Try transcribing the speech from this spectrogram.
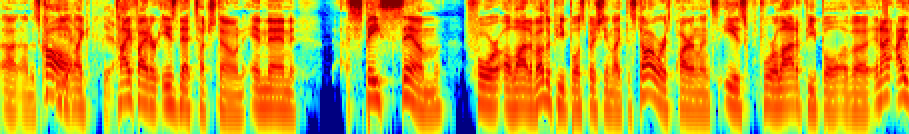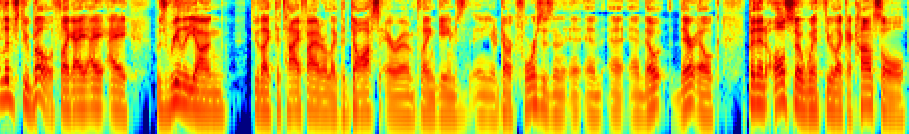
uh, on this call, Yeah, like yeah. Tie Fighter is that touchstone, and then Space Sim for a lot of other people, especially in like the Star Wars parlance, is for a lot of people of a. And I, I lived through both. Like I, I, I was really young through like the Tie Fighter, like the DOS era, and playing games, you know, Dark Forces and and and, and their ilk. But then also went through like a console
